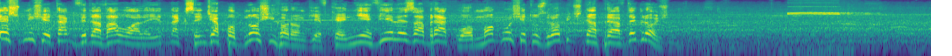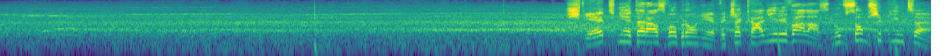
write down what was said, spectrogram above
Też mi się tak wydawało, ale jednak sędzia podnosi chorągiewkę. Niewiele zabrakło. Mogło się tu zrobić naprawdę groźnie. Świetnie teraz w obronie. Wyczekali rywala. Znów są przy piłce.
